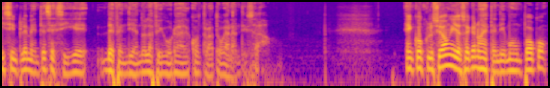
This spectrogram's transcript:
y simplemente se sigue defendiendo la figura del contrato garantizado. En conclusión, y yo sé que nos extendimos un poco,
